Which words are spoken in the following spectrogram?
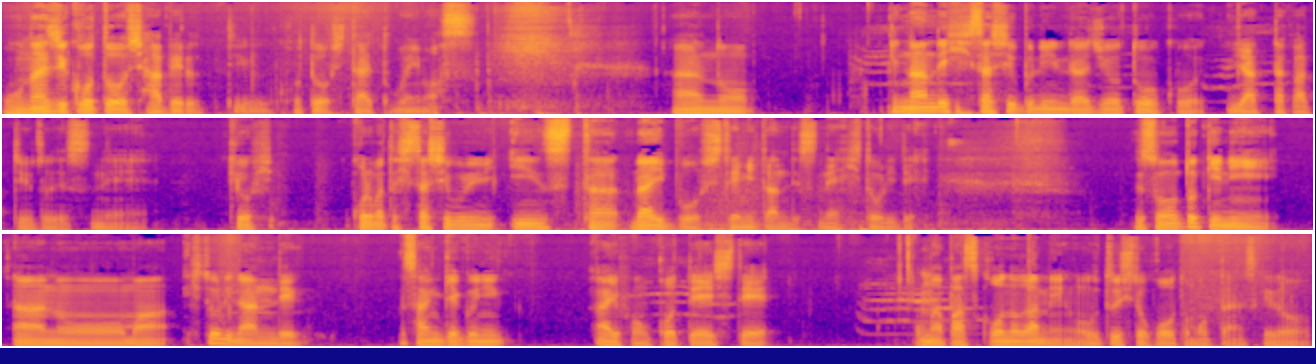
同じことを喋るっていうことをしたいと思います。あの、なんで久しぶりにラジオトークをやったかっていうとですね、今日、これまた久しぶりにインスタライブをしてみたんですね、一人で。で、その時に、あのまあ、一人なんで三脚に iPhone 固定して、まあ、パソコンの画面を映しとこうと思ったんですけど、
